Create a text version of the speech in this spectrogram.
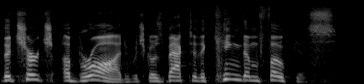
the church abroad, which goes back to the kingdom focus.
